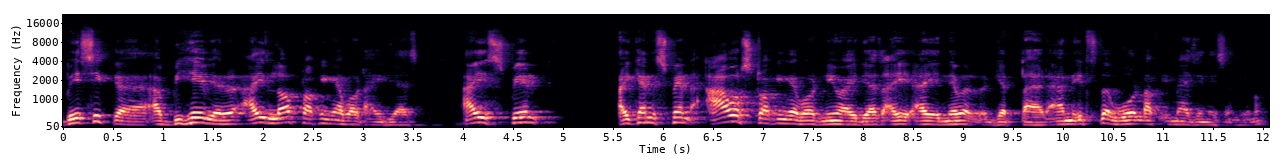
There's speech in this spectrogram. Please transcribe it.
basic uh, behavior, I love talking about ideas. I spent I can spend hours talking about new ideas. I, I never get tired. And it's the world of imagination, you know.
